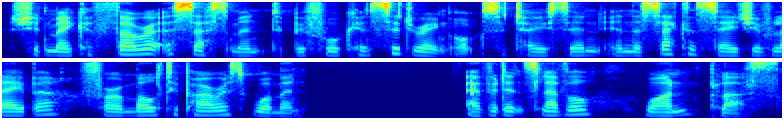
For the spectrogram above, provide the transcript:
should make a thorough assessment before considering oxytocin in the second stage of labor for a multiparous woman. Evidence level 1 plus.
